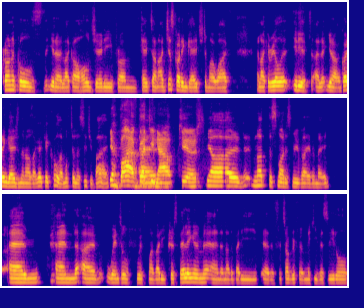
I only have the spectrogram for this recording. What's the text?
chronicles you know like our whole journey from cape town. I just got engaged to my wife and like a real idiot i you know i got engaged and then i was like okay cool i'm off to lesotho bye Yeah, bye. I've got you now. Cheers. yeah not the smartest move i ever made um and i went off with my buddy chris bellingham and another buddy uh, the photographer mickey Wiswedel.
